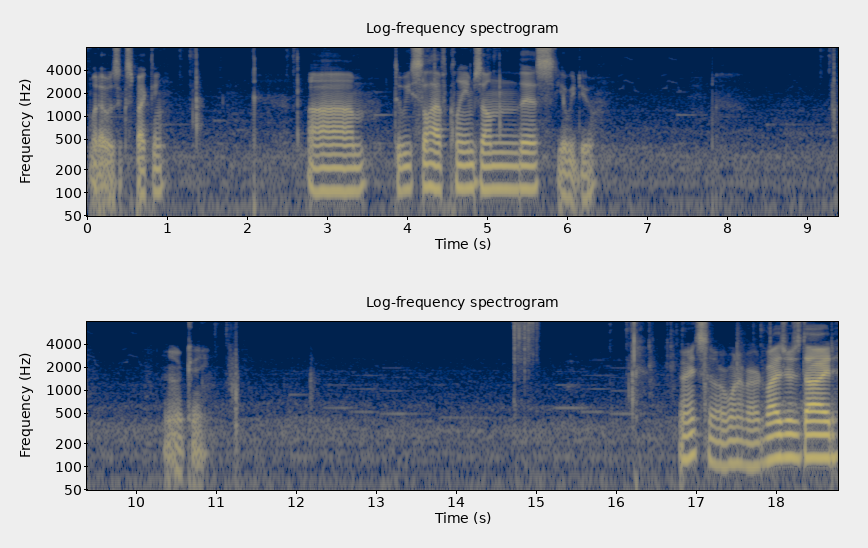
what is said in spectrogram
what I was expecting. Um, do we still have claims on this? Yeah, we do. Okay. Alright, so one of our advisors died.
